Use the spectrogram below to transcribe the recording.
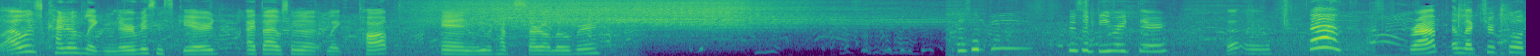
I was kind of like nervous and scared. I thought it was gonna like pop and we would have to start all over. There's a bee. There's a bee right there. Uh-oh. Ah! Wrap electrical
